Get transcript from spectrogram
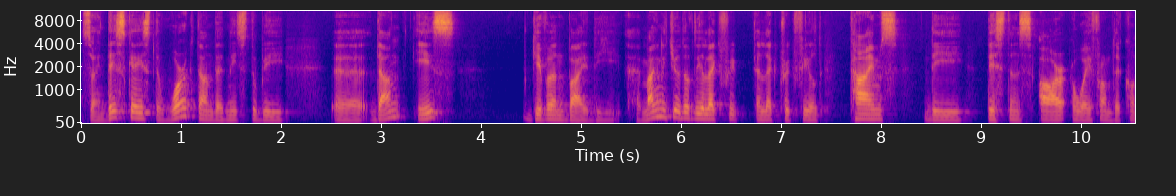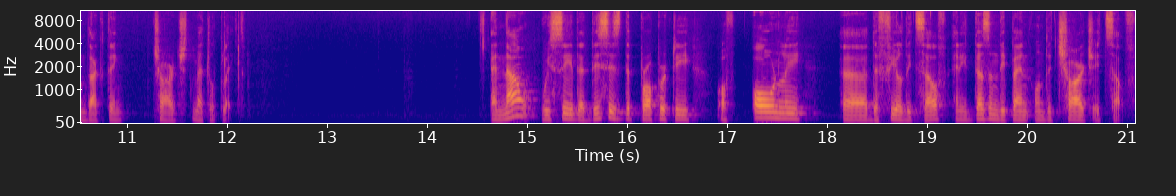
So in this case, the work done that needs to be uh, done is given by the uh, magnitude of the electric, electric field times the distance r away from the conducting charged metal plate. And now we see that this is the property of only uh, the field itself and it doesn't depend on the charge itself.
